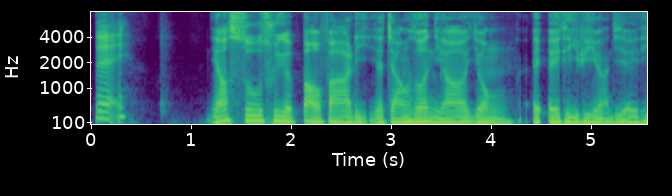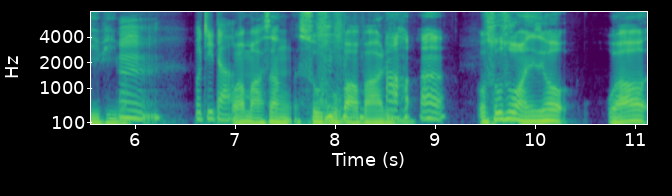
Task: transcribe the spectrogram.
对。你要输出一个爆发力，假如说你要用 A ATP 嘛，记得 ATP 嘛？嗯，不记得。我要马上输出爆发力。嗯，我输出完之后，我要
